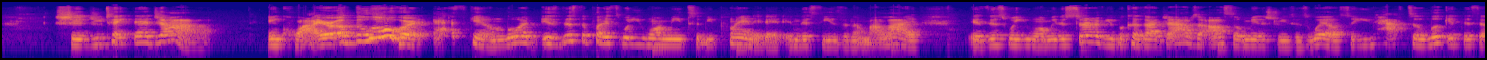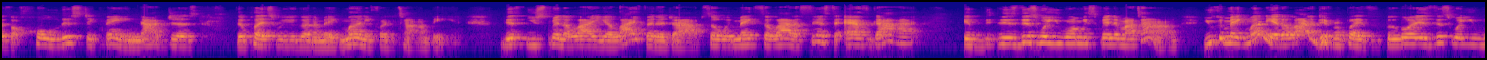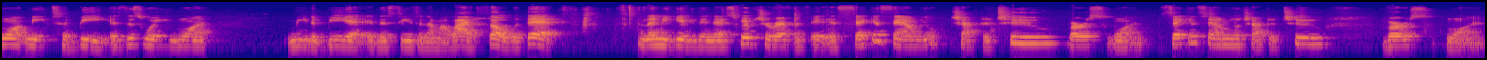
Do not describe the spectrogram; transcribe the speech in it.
Should you take that job? Inquire of the lord. Ask him lord is this the place where you want me to be planted at in this season of my life is this where you want me to serve you? Because our jobs are also ministries as well. So you have to look at this as a holistic thing, not just the place where you're going to make money for the time being. This you spend a lot of your life at a job, so it makes a lot of sense to ask God, if, is this where you want me spending my time? You can make money at a lot of different places, but Lord, is this where you want me to be? Is this where you want me to be at in this season of my life? So with that, let me give you the next scripture reference. It is 2 Samuel chapter 2, verse 1. 2 Samuel chapter 2, verse 1.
